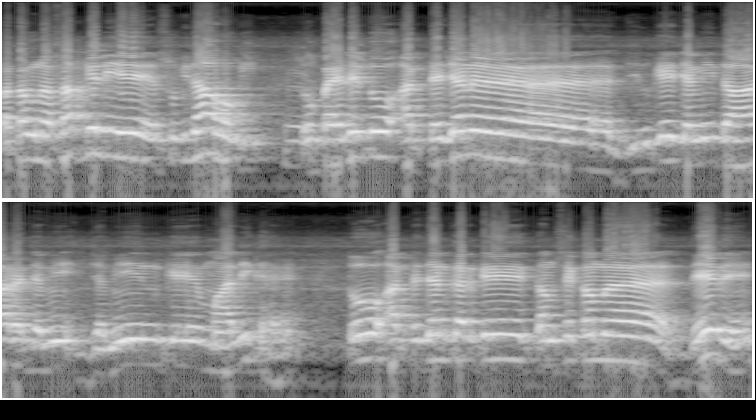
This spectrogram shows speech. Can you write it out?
पतौना सबके लिए सुविधा होगी। तो पहले तो अत्यजन जिनके जमींदार जमी ज़मीन के मालिक हैं तो अत्यजन करके कम से कम दे दें।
